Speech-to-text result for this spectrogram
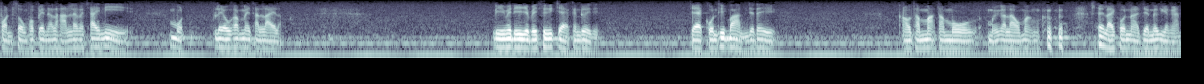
ผ่อนส่งพอเป็นอรหันต์แล้วก็ใช้หนี้หมด เร็วครับไม่ทันไรหรอกดีไม่ดีจะไปซื้อแจกกันด้วยดิแจกคนที่บ้านจะได้ เอาธรรมะธรรมโมเหมือนกับเรามั่งใช่หลายคนอาจจะนึกอย่างนั้น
